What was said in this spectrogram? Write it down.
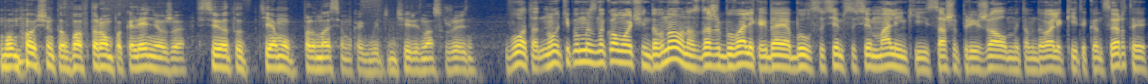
мы, мы, в общем-то, во втором поколении уже всю эту тему проносим как бы через нашу жизнь. Вот, а, ну, типа, мы знакомы очень давно. У нас даже бывали, когда я был совсем-совсем маленький, и Саша приезжал, мы там давали какие-то концерты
